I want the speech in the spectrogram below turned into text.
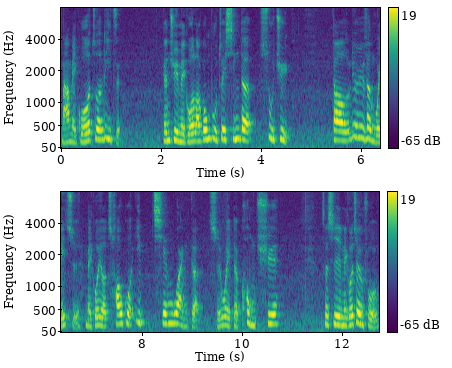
拿美国做例子，根据美国劳工部最新的数据。到六月份为止，美国有超过一千万个职位的空缺，这是美国政府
